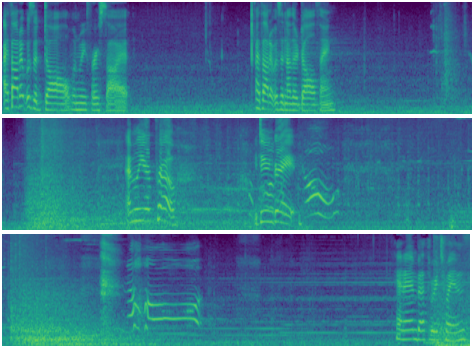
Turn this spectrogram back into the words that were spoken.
I thought it was a doll when we first saw it. I thought it was another doll thing. Emily, you're a pro. You're doing great. Go! Hannah and Beth were twins.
